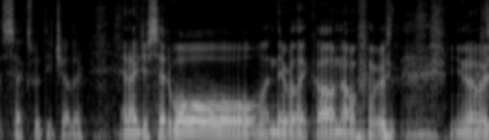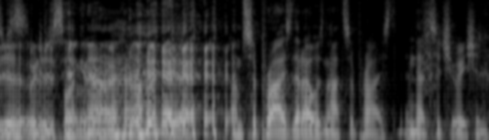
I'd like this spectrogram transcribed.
sex with each other. And I just said, whoa, whoa, whoa, whoa. And they were like, oh, no, you know, We're we're just- just, we're just, just hanging out. yeah. I'm surprised that I was not surprised in that situation.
